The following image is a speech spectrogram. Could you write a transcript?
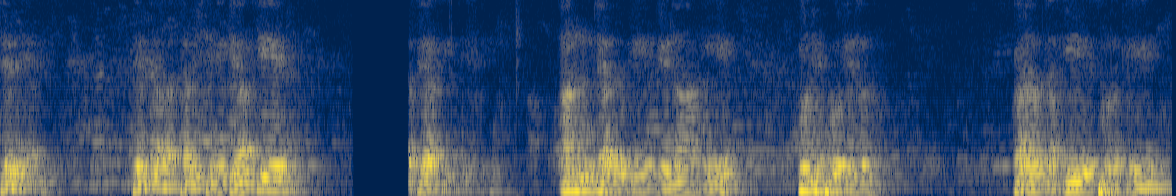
ਚਲੇ ਆਏ ਤੇ ਦਰਵਾਜ਼ਾ ਰਿਸ਼ੀ ਨੇ ਕਿਹਾ ਕਿ ਦੱਸਿਆ ਕੀਤੀ ਸੀ ਅੰਨ ਜਲ ਵੀ ਬਿਨਾ ਹੀ ਕੁਝ ਭੋਜਨ ਕਰਾਂ ਤਾਂ ਇਹ ਸੁਣ ਕੇ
